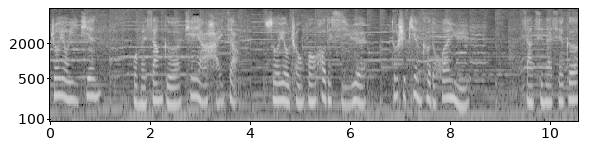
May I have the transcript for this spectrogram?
终有一天，我们相隔天涯海角，所有重逢后的喜悦，都是片刻的欢愉。想起那些歌，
